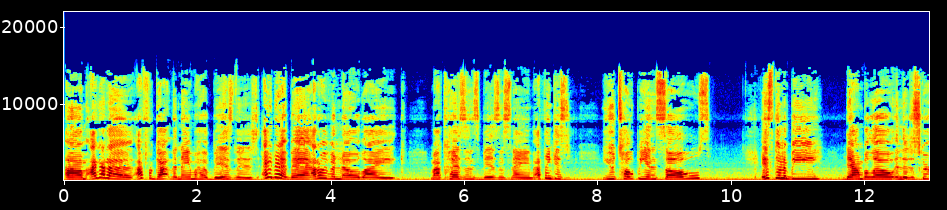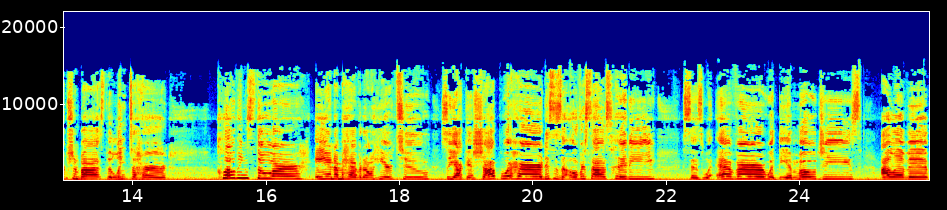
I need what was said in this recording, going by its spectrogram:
Um i gotta i forgot the name of her business. Ain't that bad? I don't even know like my cousin's business name. I think it's utopian souls. It's gonna be down below in the description box the link to her clothing store and I'm have it on here too so y'all can shop with her. This is an oversized hoodie. It says whatever with the emojis. I love it.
